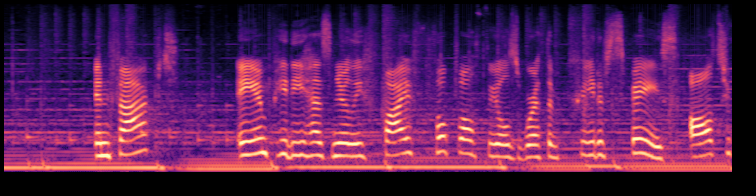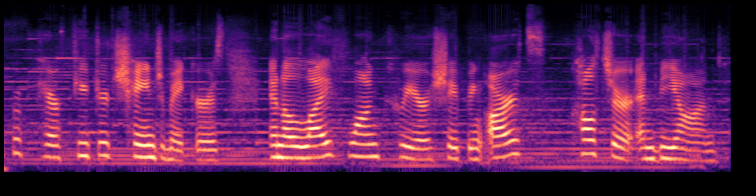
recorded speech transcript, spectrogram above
In fact, AMPD has nearly five football fields worth of creative space, all to prepare future changemakers in a lifelong career shaping arts, culture, and beyond.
